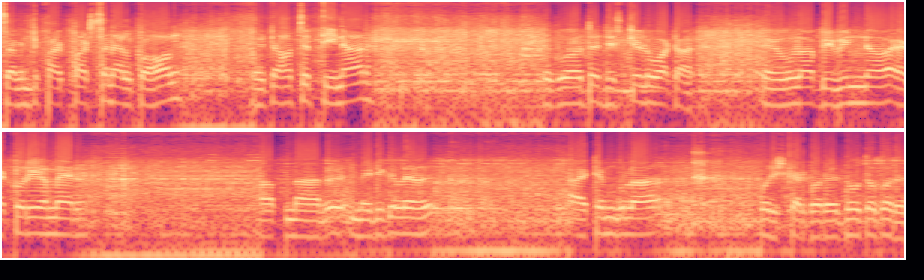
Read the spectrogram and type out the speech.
Seventy five percent alcohol এটা হচ্ছে তিনার এগুলো হচ্ছে ডিস্টিল ওয়াটার এগুলো বিভিন্ন অ্যাকোরিয়ামের আপনার মেডিকেলের আইটেমগুলা পরিষ্কার করে ধৌত করে।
